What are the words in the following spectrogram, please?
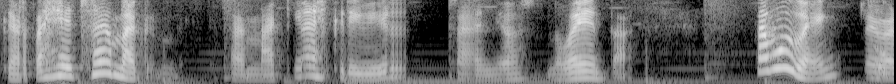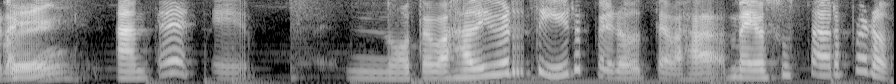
Cartas hechas de máquina de escribir en los años 90. Está muy bien, de verdad. Antes, eh, no te vas a divertir, pero te vas a medio asustar, pero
